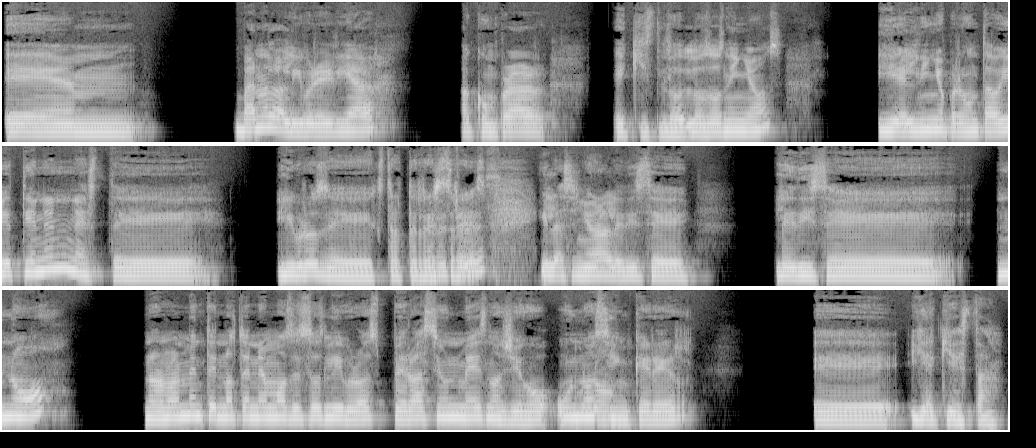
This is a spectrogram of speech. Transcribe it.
Em, van a la librería a comprar X, los dos niños, y el niño pregunta, oye, ¿tienen este libros de extraterrestres? Y la señora le dice, le dice, no, Normalmente no tenemos esos libros, pero hace un mes nos llegó uno sin querer eh, y aquí está.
